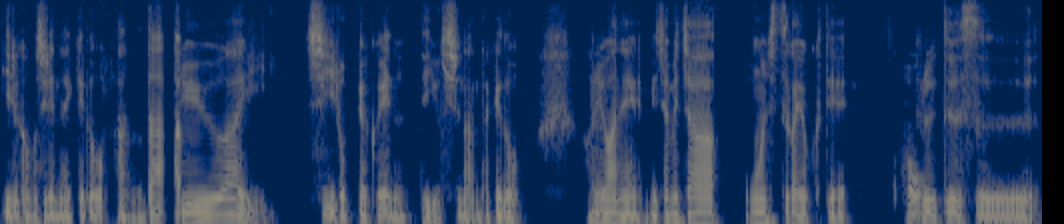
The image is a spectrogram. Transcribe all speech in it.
いるかもしれないけど、あの、WIC600N っていう機種なんだけど、あれはね、めちゃめちゃ音質が良くて。Bluetooth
